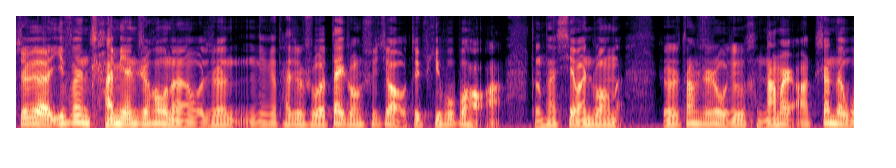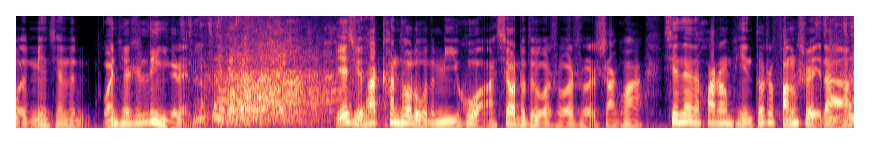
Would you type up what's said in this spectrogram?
这个一份缠绵之后呢，我就说那个她就说带妆睡觉对皮肤不好啊。等她卸完妆呢，就是当时我就很纳闷啊，站在我面前的完全是另一个人呢。也许他看透了我的迷惑啊，笑着对我说：“说傻瓜，现在的化妆品都是防水的。”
